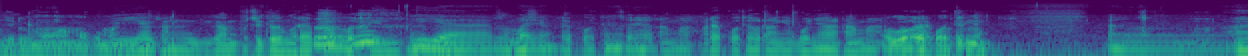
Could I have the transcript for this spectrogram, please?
jadi gue mau nggak mau gue mandiri Iya kan di kampus juga ngerepotin. Iya, Semua sih ngerepotin soalnya Rama ngerepotin orangnya pokoknya Rama. oh gue ngerepotin nih Eh,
